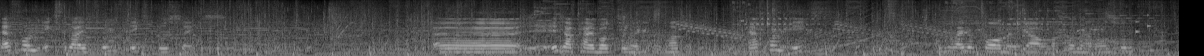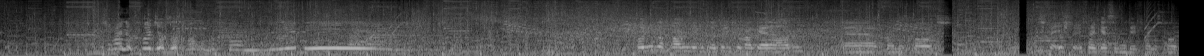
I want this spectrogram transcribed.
f von x gleich 5x plus 6. Äh, ich habe keinen Bock zu rechnen. Warte. F von x das ist eine Formel, ja, und was wollen wir herausfinden? Ich habe eine Freundschaftsanfrage bekommen. Yippie! Freundesabfragen nehme ich natürlich immer gerne an. Äh, Freundescode. Ich, ich, ich vergesse immer den Freundescode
